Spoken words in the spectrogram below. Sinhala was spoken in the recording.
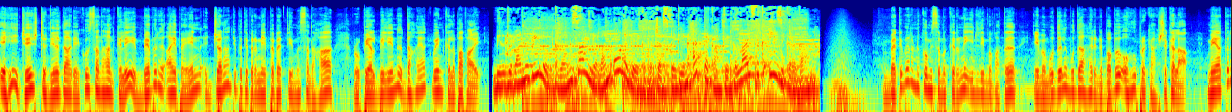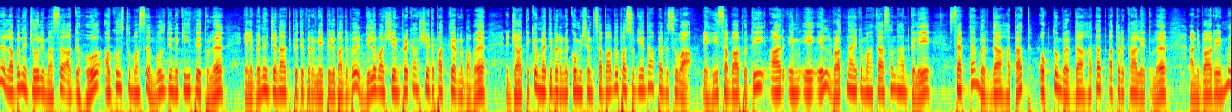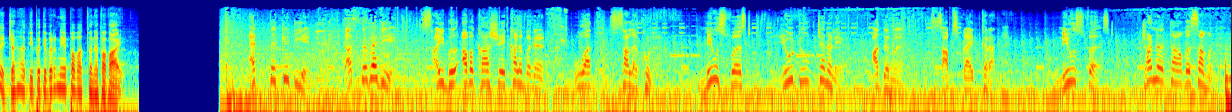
එහි ජේෂ්ඨ නිලධාරයෙකු සඳහන් කළේ මෙවර අයපයෙන් ජනාධිපතිවරණය පැවැත්වීම සඳහා රුපියල් බිලියන දහයක් වෙන් කළ පපයි. බිල් ගෙවන්න බීලෝඩ් කරන්න සල්ලියවන් ඕන දෙයකට ජස්පේටියන ඇප් එකක් එක ලයිෆ් එක ඊසි කරගන්න. මැතිවරණ කොමිසම කරන ඉල්ලිම මත එම මුදල මුදාහැරෙන බව ඔහු ප්‍රකාශ කළා. මේ අතර ලබන ජූලි මස අග හෝ අගෝස්තු මස මුල් දින කිහිපය තුළ එළබෙන ජනාධිපතිවරණය පිළිබඳව නිල වශයෙන් ප්‍රකාශයට පත් කරන බව ජාතික මැතිවරණ කොමිෂන් සභාව පසුගියදා පැවසුවා. එහි සභාපති RMAL රත්නායක මහතා සඳහන් කළේ සැප්තැම්බර් 17ත් ඔක්තෝබර් 17ත් අතර කාලය තුළ අනිවාර්යයෙන්ම ජනාධිපතිවරණය පවත්වන පවයි. ඇත්ත කෙටියෙන් දත්ත වැඩියෙන් සයිබ අවකාශය කළඹන වුවත් සලකුණ. නිවස් ෆර්ස්ට් YouTube චැනලය අදම සබස්ක්‍රයිබ් කරන්න. නිවස් ෆර්ස්ට් ජනතාව සමඟ.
